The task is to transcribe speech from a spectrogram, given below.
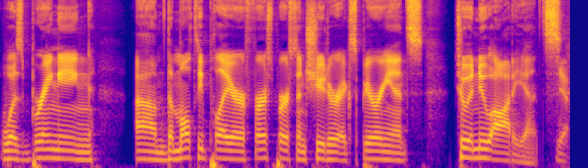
was bringing um, the multiplayer first person shooter experience to a new audience. Yeah.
